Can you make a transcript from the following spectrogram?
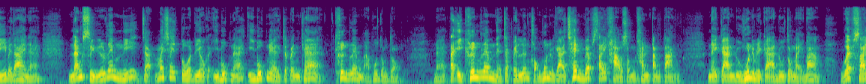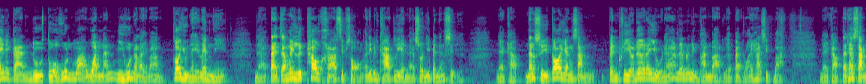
นี้ไปได้นะ หนังสือเล่มนี้จะไม่ใช่ตัวเดียวกับอีบุ๊กนะอีบุ๊กเนี่ยจะเป็นแค่ครึ่งเล่มอะพูดตรงๆ นะแต่อีกครึ่งเล่มเนี่ยจะเป็นเรื่องของหุ้นอเมริกา เช่นเว็บไซต์ข่าวสำคัญต่างๆ ในการดูหุ้นอเมริกาดูตรงไหนบ้าง เว็บไซต์ในการดูตัวหุ้นว่าวันนั้นมีหุ้นอะไรบ้าง ก็อยู่ในเล่มนี้นะแต่จะไม่ลึกเท่าคลาส 12 อันนี้เป็นคลาสเรียนนะ ส่วนนี้เป็นหนังสือนะครับหนังสือก็ยังสั่งเป็นพรีออเดอร์ได้อยู่นะ เล่มละ 1,000 บาท เหลือ 850 บาทนะครับแต่ถ้าสั่ง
